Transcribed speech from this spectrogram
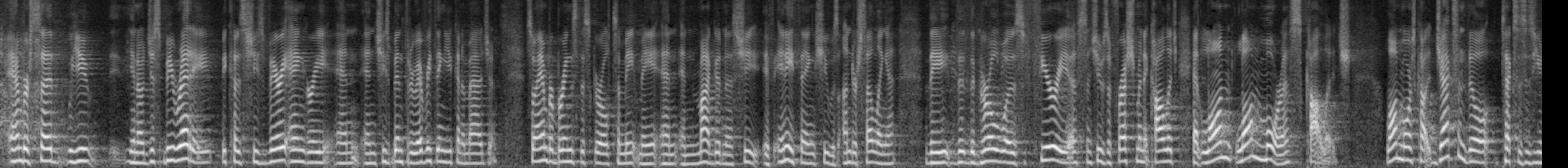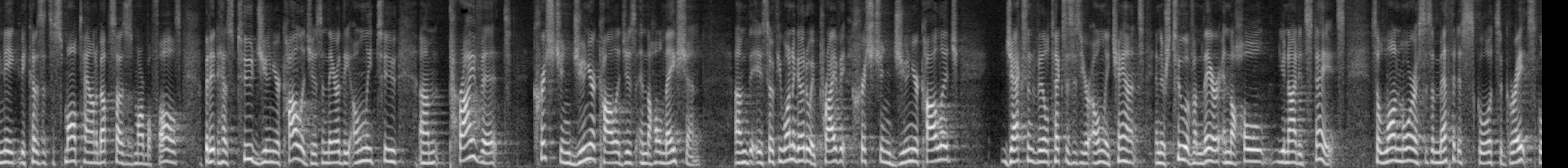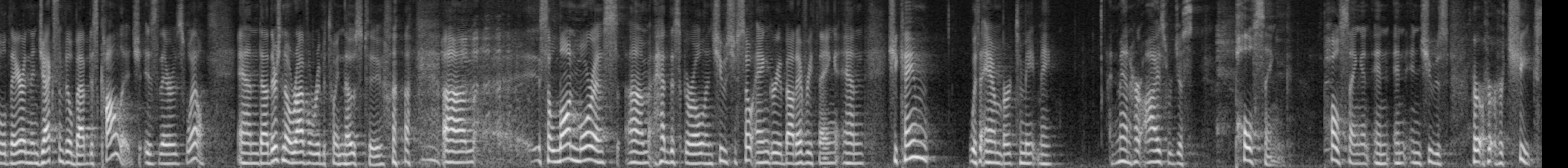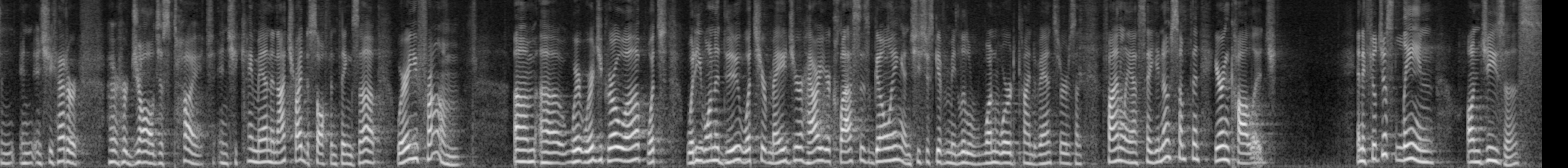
Amber said, Will you, you know, just be ready because she's very angry and, and she's been through everything you can imagine. So Amber brings this girl to meet me, and, and my goodness, she, if anything, she was underselling it. The, the, the girl was furious, and she was a freshman at college at Lon, Lon Morris College. Lon Morris College. Jacksonville, Texas is unique because it's a small town about the size of Marble Falls, but it has two junior colleges, and they are the only two um, private Christian junior colleges in the whole nation. Um, so if you want to go to a private Christian junior college, Jacksonville, Texas is your only chance, and there's two of them there in the whole United States. So Lon Morris is a Methodist school. It's a great school there, and then Jacksonville Baptist College is there as well. And uh, there's no rivalry between those two. um, so Lon Morris um, had this girl, and she was just so angry about everything. And she came with Amber to meet me. And man, her eyes were just pulsing, pulsing. And, and, and, and she was, her, her, her cheeks, and, and, and she had her, her, her jaw just tight. And she came in, and I tried to soften things up. Where are you from? Um, uh, where, where'd you grow up? What's, what do you want to do? What's your major? How are your classes going? And she's just giving me little one word kind of answers. And finally, I say, You know something? You're in college. And if you'll just lean on Jesus,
